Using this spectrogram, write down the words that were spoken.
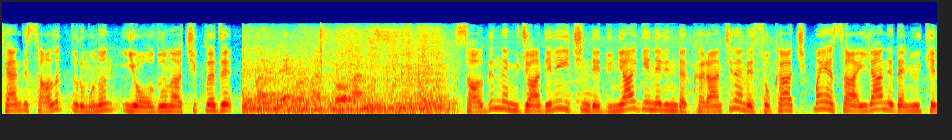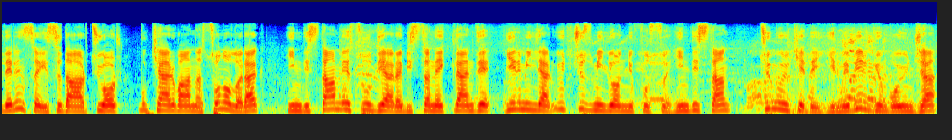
kendi sağlık durumunun iyi olduğunu açıkladı. Salgınla mücadele içinde dünya genelinde karantina ve sokağa çıkma yasağı ilan eden ülkelerin sayısı da artıyor. Bu kervana son olarak Hindistan ve Suudi Arabistan eklendi. 1 milyar 300 milyon nüfusu Hindistan tüm ülkede 21 gün boyunca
